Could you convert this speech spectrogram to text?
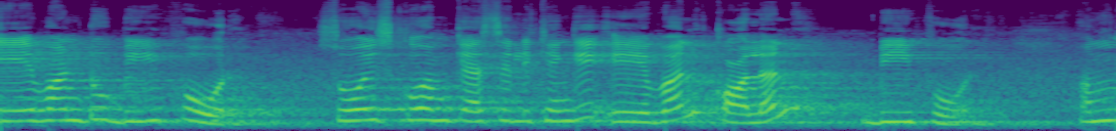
A one to B four so इसको हम कैसे लिखेंगे? A one colon B four हम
